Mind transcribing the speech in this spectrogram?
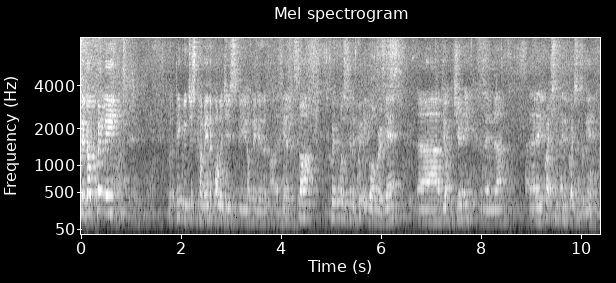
Quickly, for the people who've just come in, apologies for you not being here at the, start. Quick, we're just going to quickly go over again uh, the opportunity, and then, uh, and then any questions, any questions at the end.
